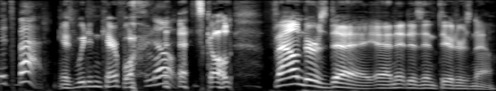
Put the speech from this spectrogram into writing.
It's bad. Is we didn't care for. It. No. it's called Founders Day, and it is in theaters now.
